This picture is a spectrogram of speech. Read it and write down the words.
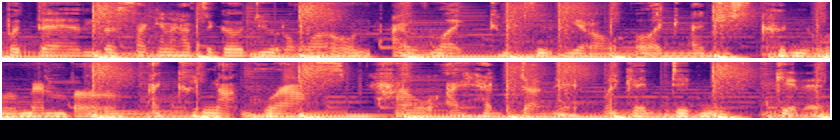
but then the second I have to go do it alone, I like completely at all, like I just couldn't remember. I could not grasp how I had done it. Like I didn't get it.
